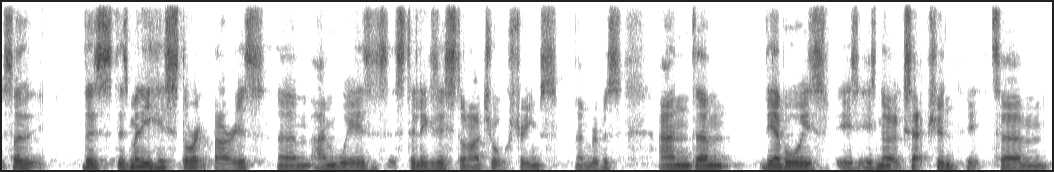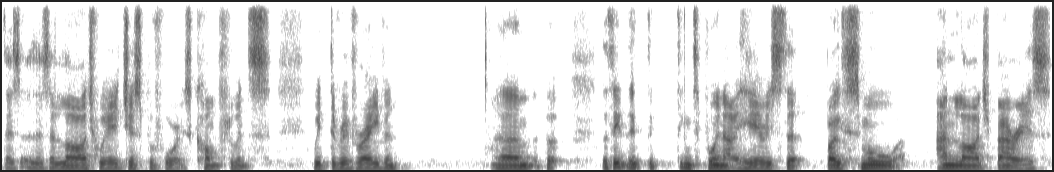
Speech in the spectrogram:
So there's there's many historic barriers um, and weirs still exist on our chalk streams and rivers, and um, the Ebble is, is is no exception. It um, there's there's a large weir just before its confluence with the River Avon. Um, but I think the, the thing to point out here is that both small and large barriers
